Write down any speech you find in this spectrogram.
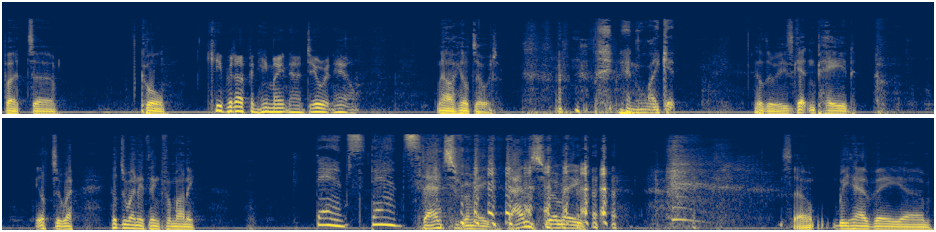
but uh, cool. Keep it up, and he might not do it now. No, he'll do it. and like it. He'll do it. He's getting paid. He'll do it. He'll do anything for money. Dance, dance. Dance for me. Dance for me. so we have a. Um,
